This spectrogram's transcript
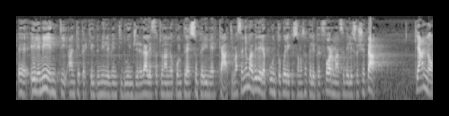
eh, elementi, anche perché il 2022 in generale è stato un anno complesso per i mercati, ma se andiamo a vedere appunto quelle che sono state le performance delle società che hanno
